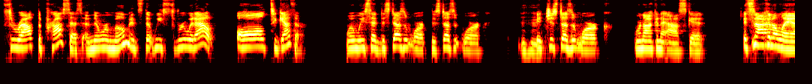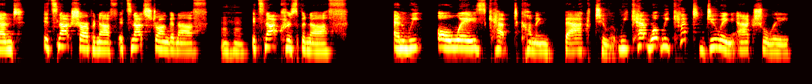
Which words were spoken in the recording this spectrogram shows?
throughout the process, and there were moments that we threw it out all together when we said, "This doesn't work. This doesn't work. Mm-hmm. It just doesn't work. We're not going to ask it. It's not going to land. It's not sharp enough. It's not strong enough. Mm-hmm. It's not crisp enough. And we always kept coming back to it. We kept what we kept doing actually,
